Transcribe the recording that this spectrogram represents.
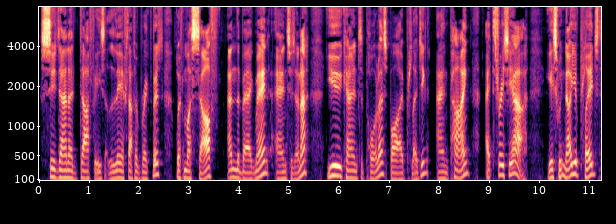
Susanna Duffy's Left After Breakfast with myself and the Bagman and Susanna, you can support us by pledging and paying at 3CR. Yes, we know you've pledged,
